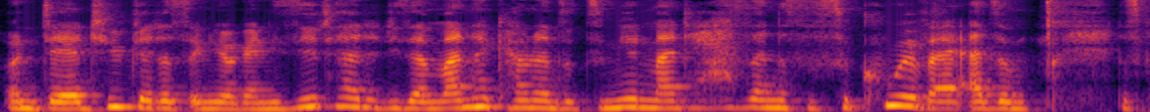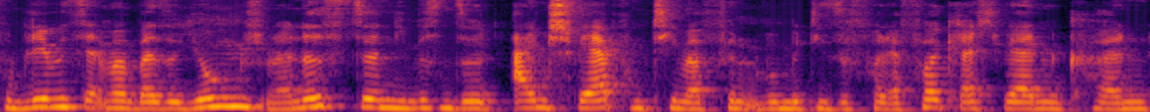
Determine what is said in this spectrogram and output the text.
Und der Typ, der das irgendwie organisiert hatte, dieser Mann, der kam dann so zu mir und meinte, ja, San, das ist so cool, weil, also, das Problem ist ja immer bei so jungen Journalistinnen, die müssen so ein Schwerpunktthema finden, womit die so voll erfolgreich werden können.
